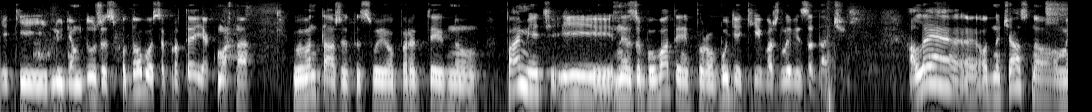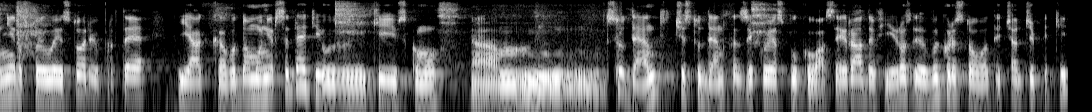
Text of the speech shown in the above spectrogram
який людям дуже сподобався про те, як можна вивантажити свою оперативну пам'ять і не забувати про будь-які важливі задачі. Але е, одночасно мені розповіли історію про те, як в одному університеті київському ем, студент чи студентка, з якою я спілкувався, і радив їй використовувати чат GPT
